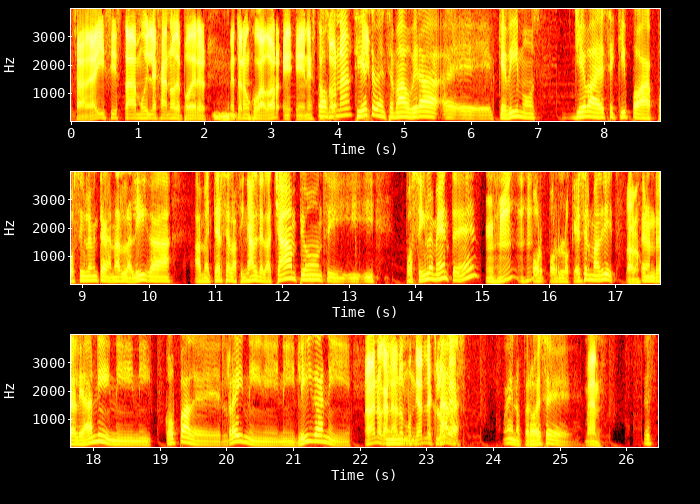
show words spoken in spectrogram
O sea, ahí sí está muy lejano de poder meter a un jugador en, en esta Ojo, zona. Si Y- ese Benzema hubiera, eh, que vimos, lleva a ese equipo a posiblemente a ganar la liga, a meterse a la final de la Champions y, y- y posiblemente, ¿eh? Por, por lo que es el Madrid. Claro. Pero en realidad ni, ni, ni Copa del Rey, ni, ni, ni Liga, ni... Bueno, ganaron el Mundial de Clubes. nada. Bueno, pero ese... Man. es-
